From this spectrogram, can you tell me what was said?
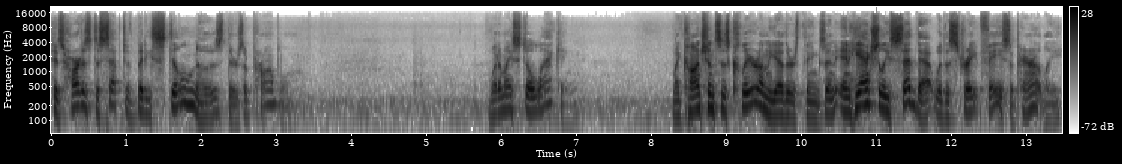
his heart is deceptive, but he still knows there's a problem. What am I still lacking? My conscience is clear on the other things. And, and he actually said that with a straight face, apparently.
